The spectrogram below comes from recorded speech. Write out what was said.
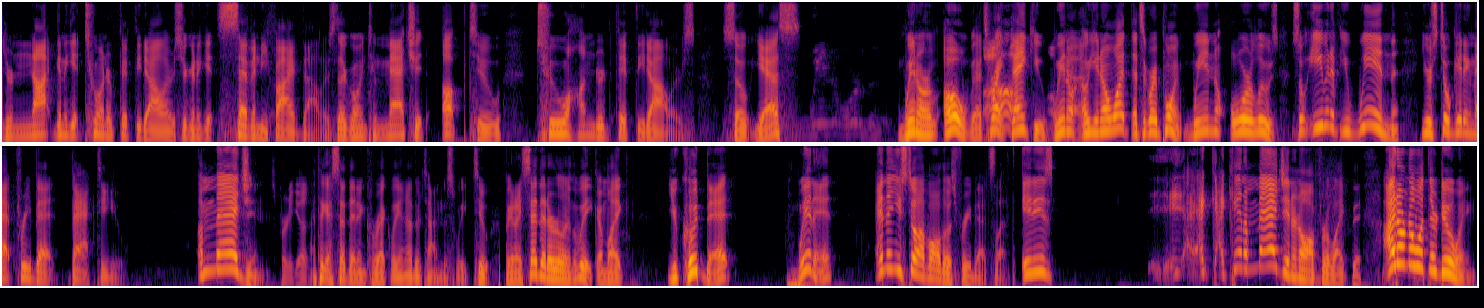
you're not going to get $250. You're going to get $75. They're going to match it up to $250. So, yes, Win or lose. Win or oh, that's right. Oh, Thank you. Win or oh, you know what? That's a great point. Win or lose. So even if you win, you're still getting that free bet back to you. Imagine. It's pretty good. I think I said that incorrectly another time this week too. But I said that earlier in the week. I'm like, you could bet, win it, and then you still have all those free bets left. It is. I, I can't imagine an offer like this. I don't know what they're doing.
